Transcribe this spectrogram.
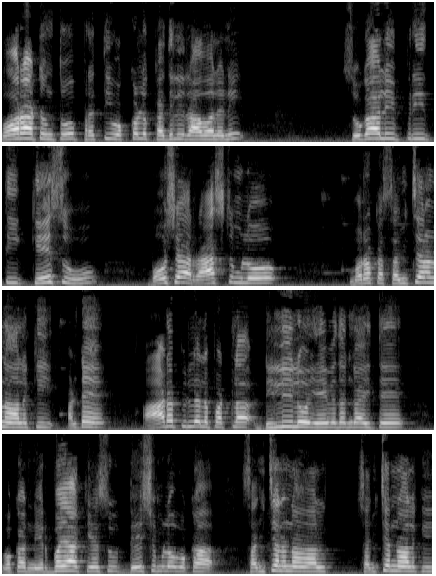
పోరాటంతో ప్రతి ఒక్కళ్ళు కదిలి రావాలని సుగాలి ప్రీతి కేసు బహుశా రాష్ట్రంలో మరొక సంచలనాలకి అంటే ఆడపిల్లల పట్ల ఢిల్లీలో ఏ విధంగా అయితే ఒక నిర్భయ కేసు దేశంలో ఒక సంచలనాల సంచలనాలకి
